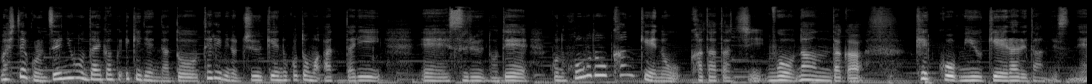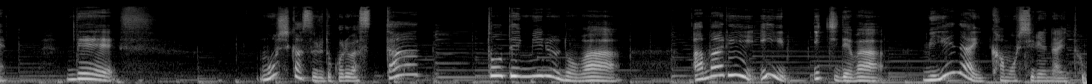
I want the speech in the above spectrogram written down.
ましてやこの全日本大学駅伝だとテレビの中継のこともあったり、えー、するのでこの報道関係の方たちもなんだか結構見受けられたんですね。でもしかするとこれはスタートで見るのはあまりいい位置では見えないかもしれないと。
